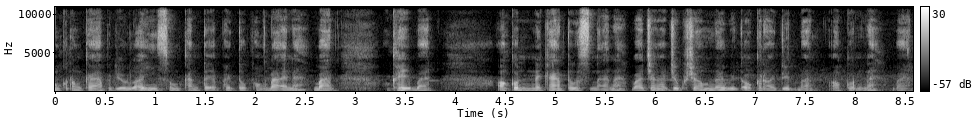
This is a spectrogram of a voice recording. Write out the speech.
ងក្នុងការពន្យល់អីសូមខន្តីអភ័យទោសផងដែរណាបាទ OK បាទអរគុណនៃការទស្សនាណាបាទអញ្ចឹងជួបខ្ញុំនៅវីដេអូក្រោយទៀតបាទអរគុណណាបាទ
